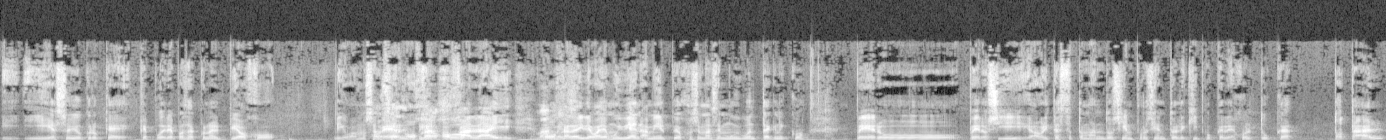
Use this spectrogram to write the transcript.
Y, y eso yo creo que, que podría pasar con el Piojo. Digo, vamos a O ver. sea, el Oja- Piojo- ojalá, y, Mames. ojalá y le vaya muy bien. A mí el Piojo se me hace muy buen técnico, pero, pero sí, ahorita está tomando 100% el equipo que dejó el Tuca, total.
